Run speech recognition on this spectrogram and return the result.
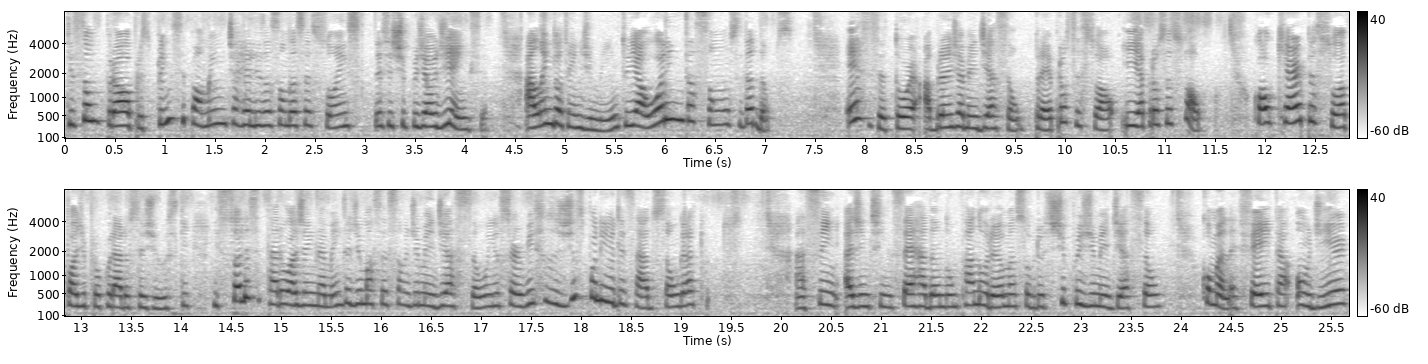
que são próprios principalmente à realização das sessões desse tipo de audiência, além do atendimento e a orientação aos cidadãos. Esse setor abrange a mediação pré-processual e a processual. Qualquer pessoa pode procurar o Sejusc e solicitar o agendamento de uma sessão de mediação e os serviços disponibilizados são gratuitos. Assim, a gente encerra dando um panorama sobre os tipos de mediação, como ela é feita, onde ir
